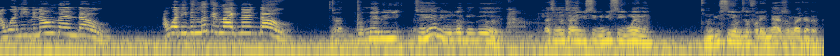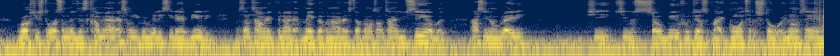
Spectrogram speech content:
I wasn't even on nothing though. I wasn't even looking like nothing though. Uh, But maybe you- to him you was looking good. No, man. That's one time you see when you see women, when you see them just for their natural, like at a grocery store, or something they just coming out. That's when you can really see their beauty. But sometimes they put all that makeup and all that stuff on. Sometimes you see her, but I see no lady. She she was so beautiful, just like going to the store. You know what I'm saying?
